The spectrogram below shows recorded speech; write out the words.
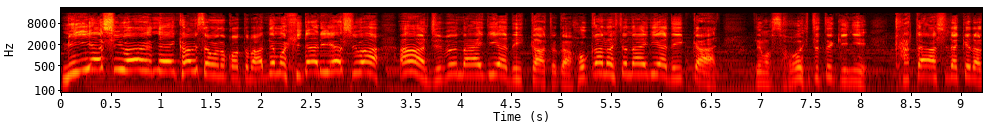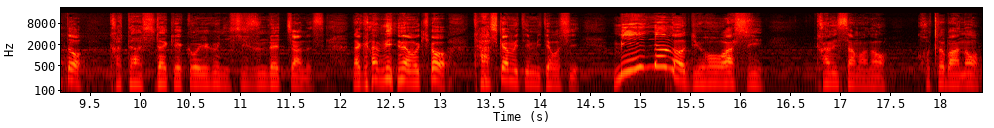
右足はね神様の言葉。でも左足はああ自分のアイディアでいいかとか他の人のアイディアでいいか。でもそういった時に片足だけだと片足だけこういう風に沈んでっちゃうんです。だからみんなも今日確かめてみてほしい。みんなの両足神様の言葉の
